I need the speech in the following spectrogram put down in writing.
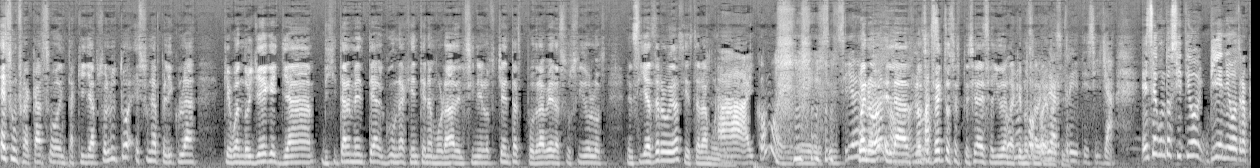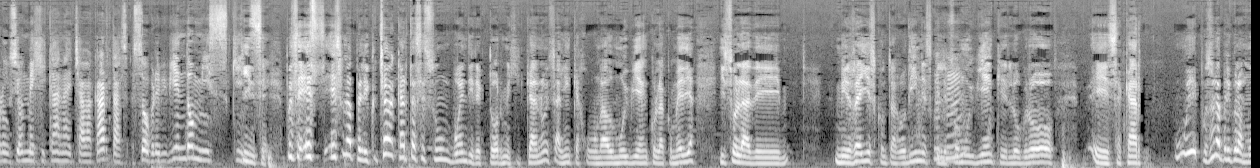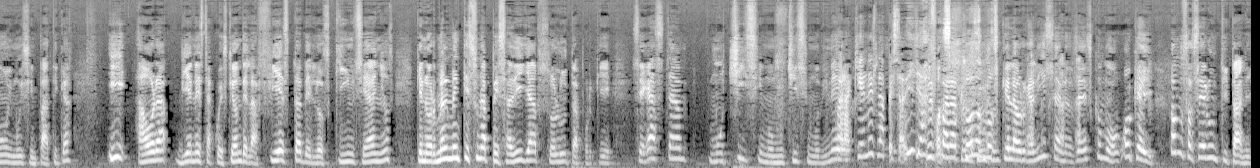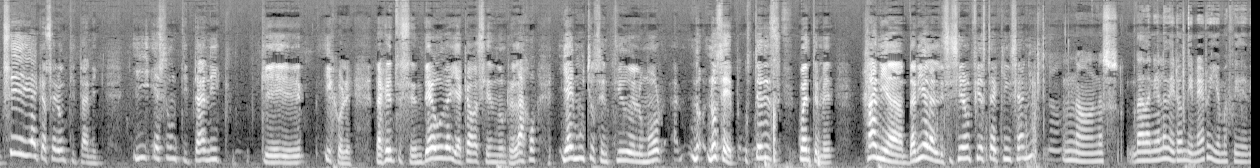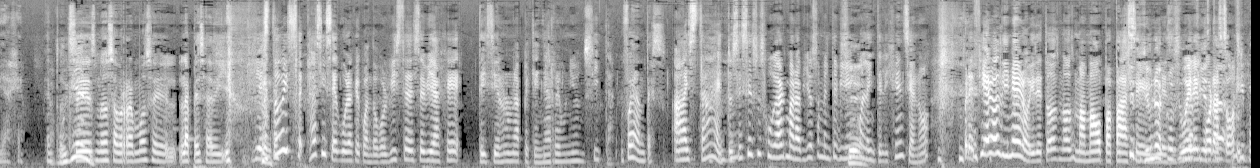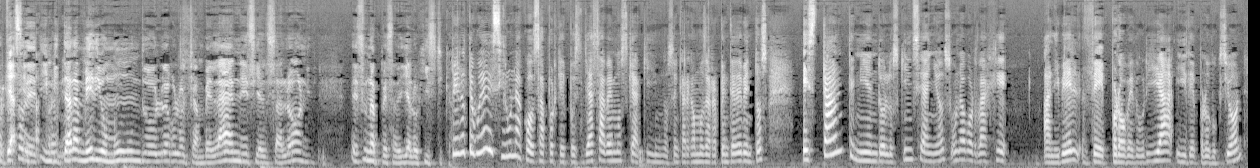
Es un fracaso en taquilla absoluto, es una película que cuando llegue ya digitalmente alguna gente enamorada del cine de los ochentas podrá ver a sus ídolos en sillas de ruedas y estará muy bien. Ay, ¿cómo es? bueno, los efectos especiales ayudan a que no salgan un poco de artritis y ya. En segundo sitio viene otra producción mexicana de Chava Cartas, Sobreviviendo mis 15. 15. Pues es, es una película, Chava Cartas es un buen director mexicano, es alguien que ha jugado muy bien con la comedia, hizo la de mis Reyes contra Godines, que le fue muy bien, que logró eh, sacar pues una película muy, muy simpática. Y ahora viene esta cuestión de la fiesta de los 15 años, que normalmente es una pesadilla absoluta, porque se gasta muchísimo, muchísimo dinero. ¿Para quién es la pesadilla? Pues para todos los que la organizan. O sea, es como, ok, vamos a hacer un Titanic. Sí, hay que hacer un Titanic. Y es un Titanic que híjole, la gente se endeuda y acaba siendo un relajo y hay mucho sentido del humor. No, no sé, ustedes cuéntenme, Jania, Daniela, ¿les hicieron fiesta de 15 años? No, nos, a Daniela le dieron dinero y yo me fui de viaje. Ah, Entonces nos ahorramos la pesadilla. Y estoy casi segura que cuando volviste de ese viaje te hicieron una pequeña reunioncita. Fue antes. Ahí está. Entonces eso es jugar maravillosamente bien con la inteligencia, ¿no? Prefiero el dinero y de todos modos mamá o papá se les duele el corazón. Sí, porque eso de invitar a medio mundo, luego los chambelanes y el salón es una pesadilla logística. Pero te voy a decir una cosa, porque pues ya sabemos que aquí nos encargamos de repente de eventos. Están teniendo los 15 años un abordaje a nivel de proveeduría y de producción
